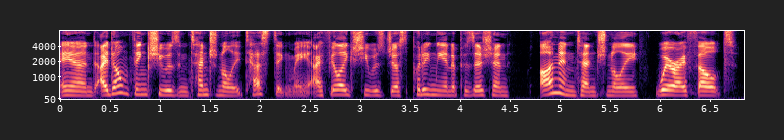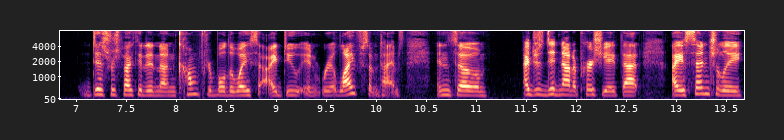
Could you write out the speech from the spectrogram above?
And I don't think she was intentionally testing me. I feel like she was just putting me in a position unintentionally where I felt disrespected and uncomfortable the way I do in real life sometimes. And so I just did not appreciate that. I essentially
